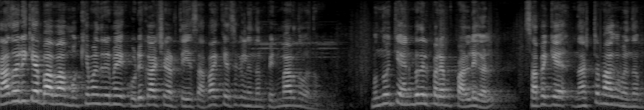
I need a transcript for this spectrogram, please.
കാതോലിക്ക ബാബ മുഖ്യമന്ത്രിയുമായി കൂടിക്കാഴ്ച നടത്തി സഭാ കേസുകളിൽ നിന്നും പിന്മാറുന്നുവെന്നും മുന്നൂറ്റി അൻപതിൽ പരം പള്ളികൾ സഭയ്ക്ക് നഷ്ടമാകുമെന്നും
